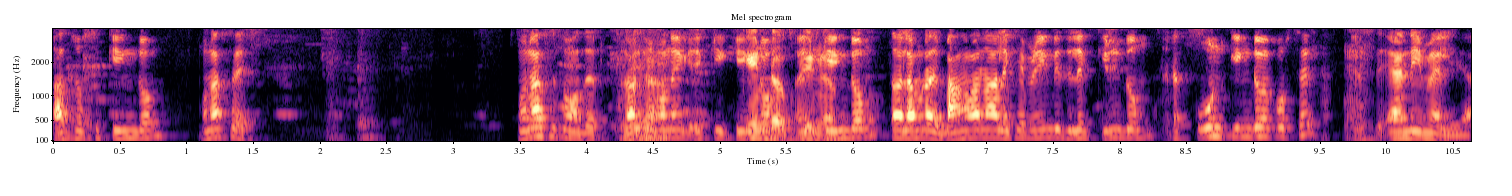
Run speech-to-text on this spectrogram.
রাজ্য হচ্ছে কিংডম। মনে আছে? মনে আছে তোমাদের? রাজ্য। মানে কি কিংডম. কিংডম তাহলে আমরা বাংলা না লিখে আমরা ইংরেজি লিখে কিংডম এটা কোন কিংডমে পড়ছে? এটা হচ্ছে অ্যানিম্যালিয়া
